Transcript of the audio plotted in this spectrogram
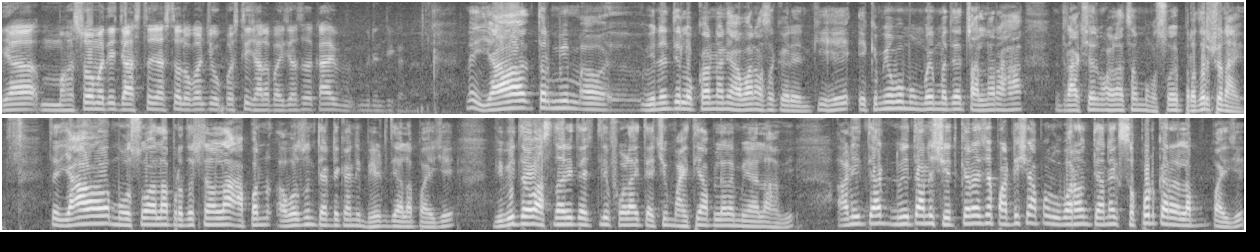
या महोत्सवामध्ये जास्त जास्त लोकांची उपस्थिती झालं पाहिजे असं काय विनंती करणार? नाही या तर मी विनंती लोकांना आणि आव्हान असं करेन की हे एकमेव मुंबईमध्ये चालणारा हा द्राक्ष फळाचा महोत्सव प्रदर्शन आहे. तर या महोत्सवाला प्रदर्शनाला आपण आवर्जून त्या ठिकाणी भेट द्यायला पाहिजे. विविध असणारी त्यातली फळं आहे त्याची माहिती आपल्याला मिळायला हवी. आणि त्या निमित्तानं शेतकऱ्याच्या पाठीशी आपण उभा राहून त्यांना एक सपोर्ट करायला पाहिजे.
